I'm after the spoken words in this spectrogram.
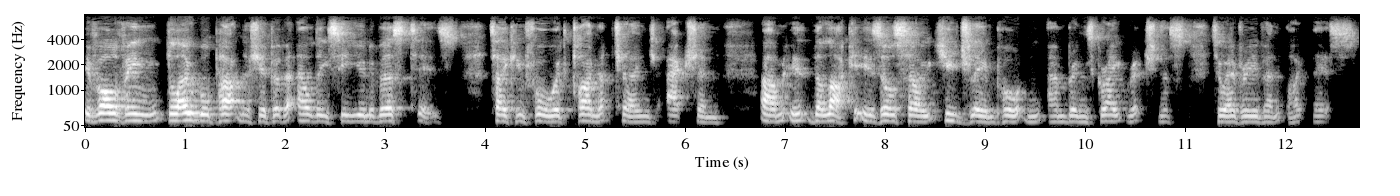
evolving global partnership of LDC universities taking forward climate change action. Um, the luck is also hugely important and brings great richness to every event like this.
